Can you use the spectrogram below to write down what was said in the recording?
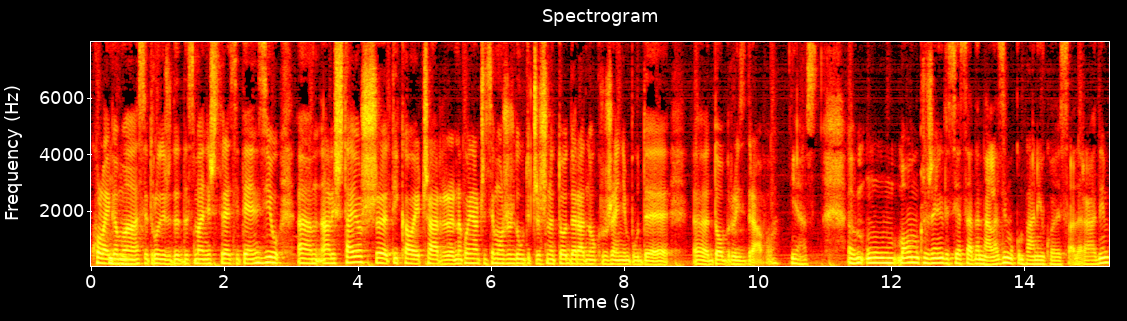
kolegama -hmm. se trudiš da, da smanjiš stres i tenziju, um, ali šta još ti kao HR na koji način se možeš da utičeš na to da radno okruženje bude dobro i zdravo. Jasno. U ovom okruženju gde se ja sada nalazim, u kompaniji u kojoj sada radim,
